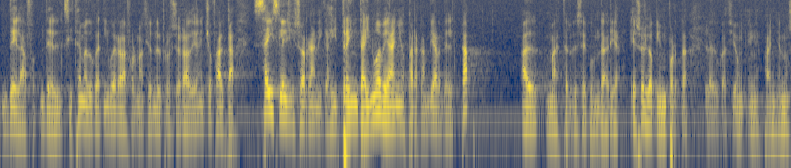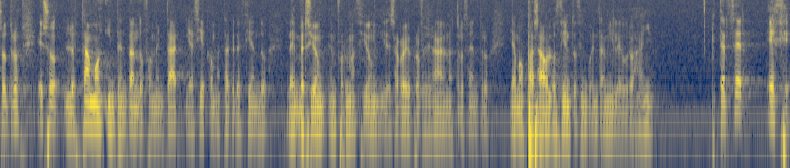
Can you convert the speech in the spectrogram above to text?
del sistema educativo era la formación del profesorado y han hecho falta seis leyes orgánicas y 39 años para cambiar del CAP al máster de secundaria. Eso es lo que importa la educación en España. Nosotros eso lo estamos intentando fomentar y así es como está creciendo la inversión en formación y desarrollo profesional en nuestro centro. Ya hemos pasado los 150.000 euros año. Tercer eje,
